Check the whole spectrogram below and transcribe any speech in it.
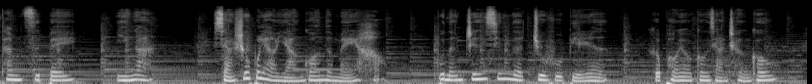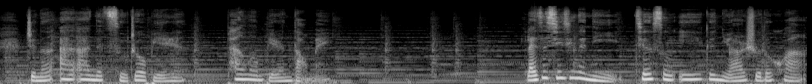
他们自卑、阴暗，享受不了阳光的美好，不能真心的祝福别人，和朋友共享成功，只能暗暗的诅咒别人，盼望别人倒霉。来自星星的你，千颂伊跟女儿说的话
